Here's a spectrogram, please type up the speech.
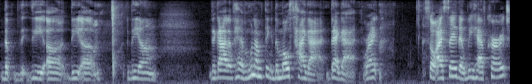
The the the uh the um the um the God of heaven. When I'm thinking the most high God, that God, right? So I say that we have courage.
